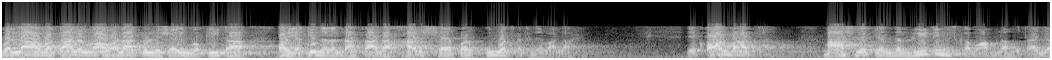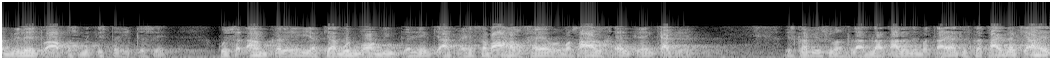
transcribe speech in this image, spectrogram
واللہ وکان اللہ اللہ کل شعین وقیتا اور یقین اللہ تعالیٰ ہر شے پر قوت رکھنے والا ہے۔ ایک اور بات، معاشرے کے اندر گریٹنگز کا معاملہ ہوتا ہے، جب ملے تو آپس میں کس طریقے سے کوئی سلام کریں یا کیا گڈ مارننگ کہیں کیا کہیں صباح خیر اور مسال خیر کہیں کیا کہیں اس کا بھی اللہ اللہ تعالیٰ نے بتایا کہ اس کا قاعدہ کیا ہے۔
